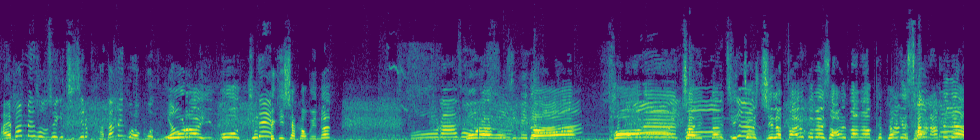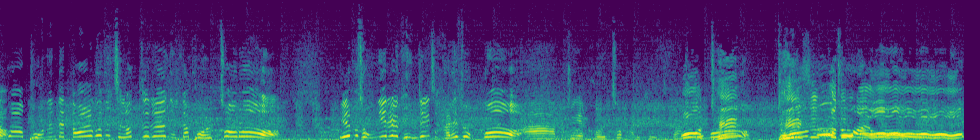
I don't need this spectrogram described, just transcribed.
알반맨 선수에게 지지를 받아낸 거였거든요. 보라 이거 쭉 네. 되기 시작하고 있는 보라 선수. 보라 선수입니다. 어, 자 이거 일단 뒤쪽에 질러 떨구면서 얼마만큼 살아남느냐. 떨고 보는데 떨구는 질럿들은 일단 벌처로 일부 정리를 굉장히 잘해줬고 아 앞쪽에 벌처 바리케이드가 어, 너무 대- 대승거 좋아요.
